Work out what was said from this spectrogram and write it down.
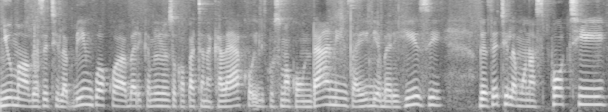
nyuma wa gazeti la Bingwa. Kwa habari kamili unaweza kupata nakala yako ili kusoma kwa undani zaidi habari hizi. Gazeti la Mwanaspoti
